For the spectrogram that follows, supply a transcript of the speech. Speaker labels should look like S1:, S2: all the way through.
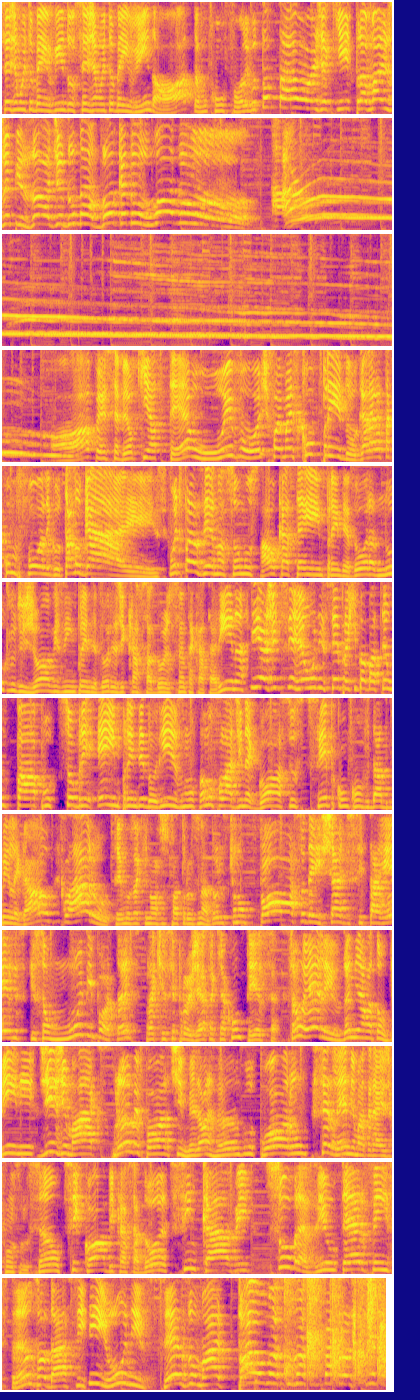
S1: Seja muito bem-vindo, seja muito bem-vinda. Ó, estamos com fôlego total hoje aqui para mais um episódio do Na Boca do Lobo. Ó, percebeu que até o uivo hoje foi mais comprido. Galera tá com fôlego, tá no gás. Muito prazer, nós somos Alcateia Empreendedora, núcleo de jovens empreendedores de Caçador Santa Catarina. E a gente se reúne sempre aqui para bater um papo sobre empreendedorismo. Vamos falar de negócios, sempre com um convidado bem legal. Claro, temos aqui nossos patrocinadores que eu não posso deixar de citar eles, que são muito importantes para que esse projeto aqui aconteça. São eles, Daniela Tombini, Digimax, Frameport, Melhor Rango, Quorum, Selene Materiais de Construção, Cicobi Caçador, Sincave, Sul Brasil, Terfens, Transrodace e Unicesumar. Palmas para os nossos patrocinadores!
